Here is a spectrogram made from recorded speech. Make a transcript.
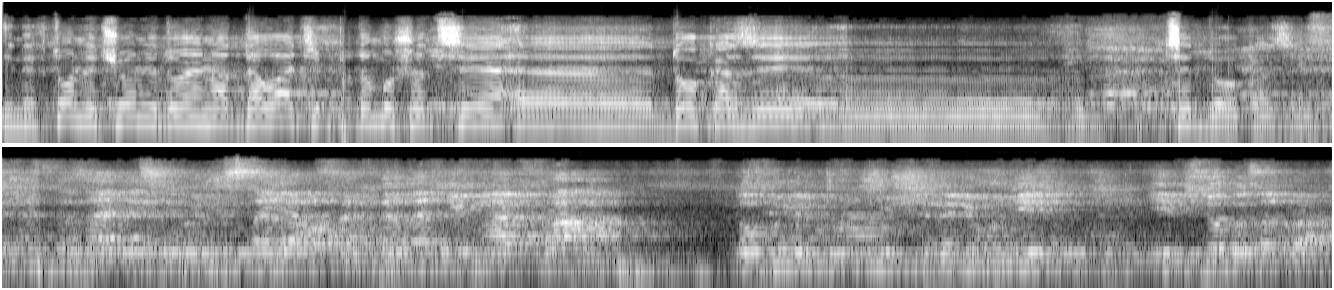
І ніхто нічого не повинен віддавати, тому що це е, докази. Е, це докази. сказать, если бы не стояла альтернативная охрана, то были бы выпущены люди и все бы забрали.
